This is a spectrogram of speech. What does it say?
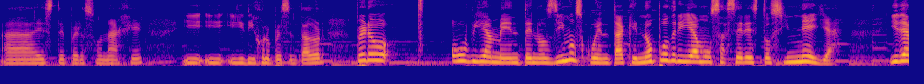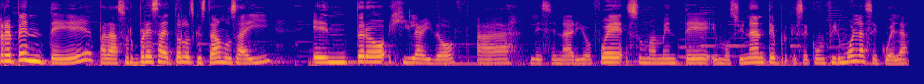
a este personaje y, dijo el presentador, pero obviamente nos dimos cuenta que no podríamos hacer esto sin ella. Y de repente, para sorpresa de todos los que estábamos ahí, entró Hilary Duff al escenario. Fue sumamente emocionante porque se confirmó la secuela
